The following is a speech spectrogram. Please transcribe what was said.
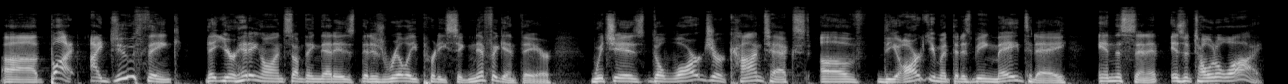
Uh, but I do think that you're hitting on something that is that is really pretty significant there, which is the larger context of the argument that is being made today in the Senate is a total lie.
